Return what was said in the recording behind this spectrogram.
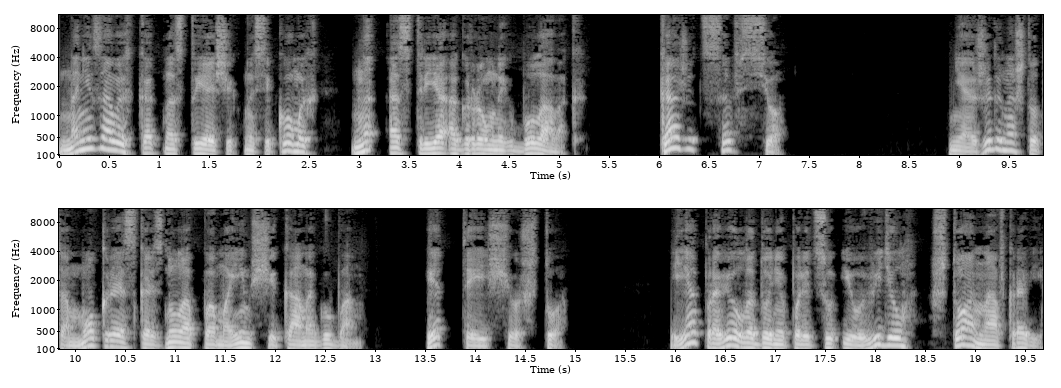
нанизав их, как настоящих насекомых, на острия огромных булавок. Кажется, все. Неожиданно что-то мокрое скользнуло по моим щекам и губам. Это еще что? Я провел ладонью по лицу и увидел, что она в крови.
